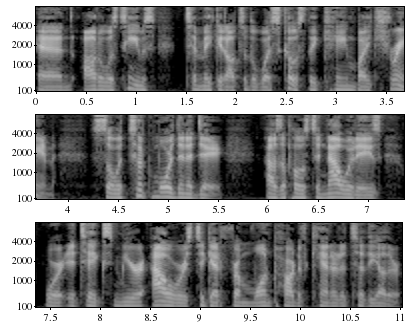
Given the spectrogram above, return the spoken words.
and Ottawa's teams to make it out to the West Coast. They came by train. So it took more than a day, as opposed to nowadays where it takes mere hours to get from one part of Canada to the other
